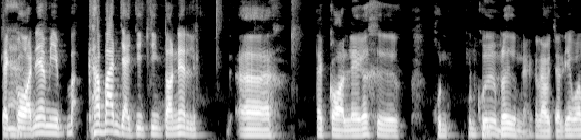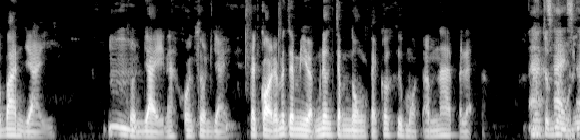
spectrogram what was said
แต่อ่าก่อนเนี่ยมีบถ้าบ้านใหญ่จริง ๆ ตอนเนี้ยเออแต่ก่อนเลยก็คือ คุณคุณปลื้คุณมปลื้มเนี่ยเราจะเรียกว่าบ้านใหญ่อืมส่วนใหญ่นะคนส่วนใหญ่ แต่ก่อนเนี่ยมันจะมีแบบเนื่องจำนง แต่ก็คือหมดอำนาจไปแล้วอ่าเนื่องจำนใช่งใช่นี่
